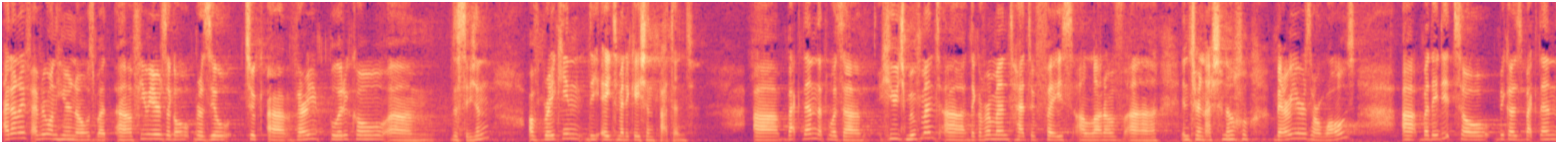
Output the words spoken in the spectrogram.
I don't know if everyone here knows, but uh, a few years ago, Brazil took a very political um, decision of breaking the AIDS medication patent. Uh, back then, that was a huge movement. Uh, the government had to face a lot of uh, international barriers or walls, uh, but they did so because back then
